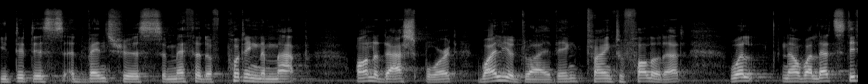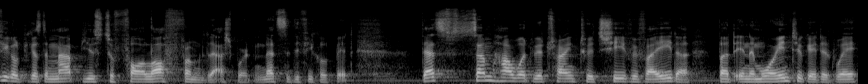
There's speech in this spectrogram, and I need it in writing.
you did this adventurous method of putting the map on the dashboard while you're driving, trying to follow that. Well, now while that's difficult because the map used to fall off from the dashboard, and that's the difficult bit. That's somehow what we're trying to achieve with AIDA, but in a more integrated way,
